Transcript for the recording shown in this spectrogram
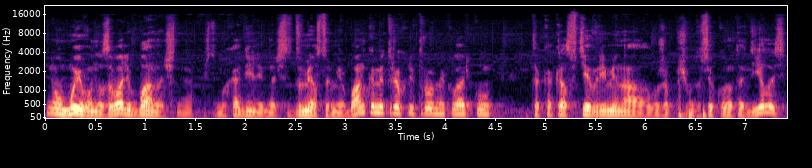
ну, мы его называли баночное, потому что мы ходили, значит, с двумя-тремя банками трехлитровыми к ларьку. Это как раз в те времена уже почему-то все куда-то делось.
